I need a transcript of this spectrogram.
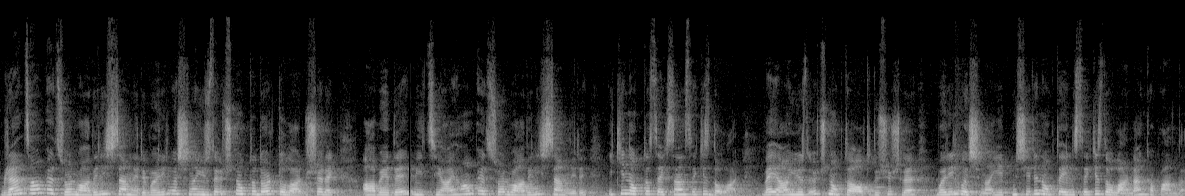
Brent ham petrol vadeli işlemleri varil başına %3.4 dolar düşerek ABD WTI ham petrol vadeli işlemleri 2.88 dolar veya %3.6 düşüşle varil başına 77.58 dolardan kapandı.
